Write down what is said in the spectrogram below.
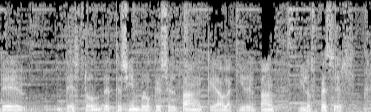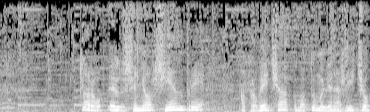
de, de esto, de este símbolo que es el pan, que habla aquí del pan y los peces? Claro, el Señor siempre aprovecha, como tú muy bien has dicho,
